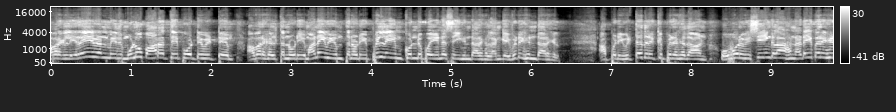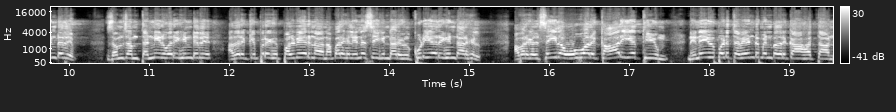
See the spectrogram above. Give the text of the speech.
அவர்கள் இறைவன் மீது முழு பாரத்தை போட்டுவிட்டு அவர்கள் தன்னுடைய மனைவியும் தன்னுடைய பிள்ளையும் கொண்டு போய் என்ன செய்கின்றார்கள்? அங்கே விடுகின்றார்கள். அப்படி விட்டதற்கு பிறகுதான் ஒவ்வொரு விஷயங்களாக நடைபெறுகின்றது. ஜம்சம் தண்ணீர் வருகின்றது. அதற்கு பிறகு பல்வேறு நபர்கள் என்ன செய்கின்றார்கள்? குடியேறுகின்றார்கள். அவர்கள் செய்த ஒவ்வொரு காரியத்தையும் நினைவுபடுத்த வேண்டும் என்பதற்காகத்தான்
